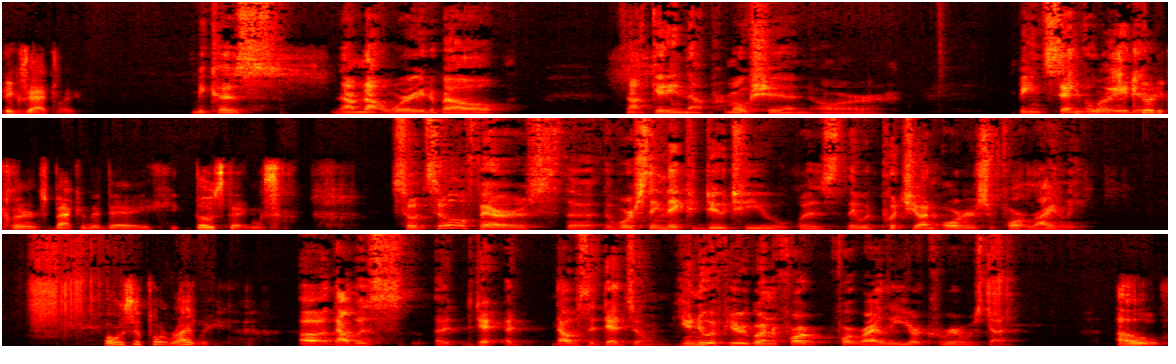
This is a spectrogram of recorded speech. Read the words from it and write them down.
Exactly. Because I'm not worried about not getting that promotion or being sent Keeping away. Security to... clearance back in the day, those things. So in civil affairs, the, the worst thing they could do to you was they would put you on orders to Fort Riley. What was it, Fort Riley? Uh, that was a, a, that was the dead zone. You knew if you were going to Fort, Fort Riley, your career was done. Oh,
